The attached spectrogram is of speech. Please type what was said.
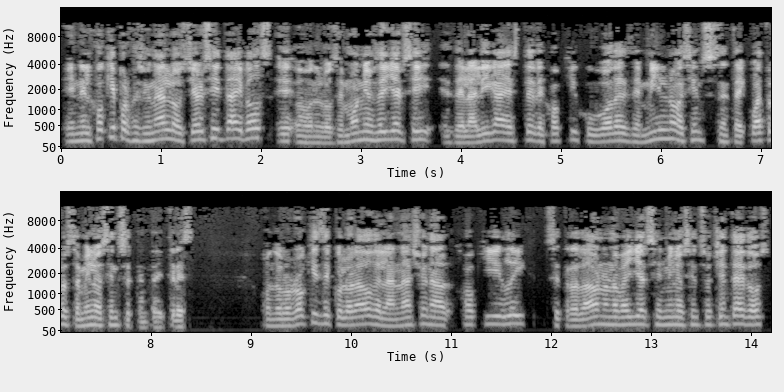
En el hockey profesional, los Jersey Devils, eh, o los demonios de Jersey, eh, de la Liga Este de Hockey, jugó desde 1964 hasta 1973. Cuando los Rockies de Colorado de la National Hockey League se trasladaron a Nueva Jersey en 1982,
